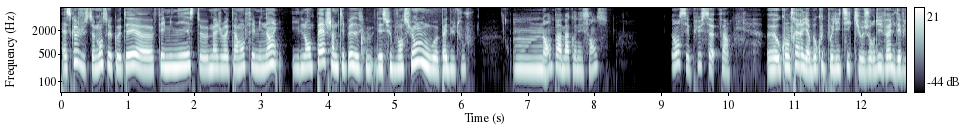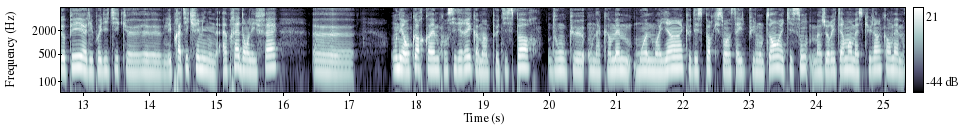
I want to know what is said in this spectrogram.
Est-ce que justement ce côté euh, féministe, majoritairement féminin, il empêche un petit peu des, subventions ou pas du tout? Hum, Non, pas à ma connaissance. Non, c'est plus, euh, enfin. Euh, au contraire, il y a beaucoup de politiques qui aujourd'hui veulent développer les politiques, les pratiques féminines. Après, dans les faits, on est encore quand même considéré comme un petit sport, donc on a quand même moins de moyens que des sports qui sont installés depuis longtemps et qui sont majoritairement masculins quand même.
